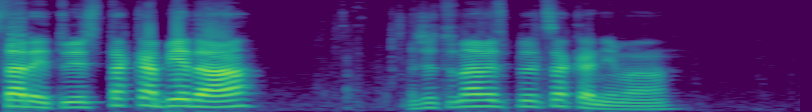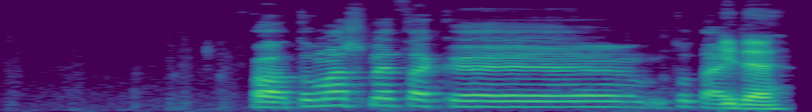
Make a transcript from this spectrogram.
Stary, tu jest taka bieda, że tu nawet plecaka nie ma. O, tu masz plecak y, tutaj. Idę.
